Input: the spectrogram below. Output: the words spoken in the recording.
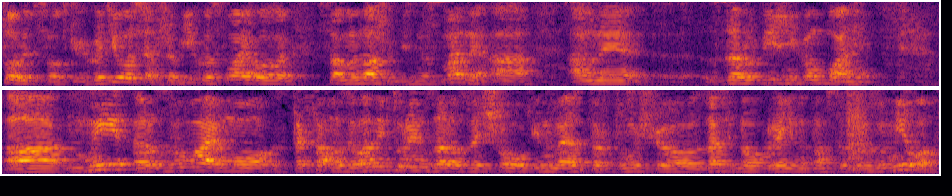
100%. Хотілося б, щоб їх осваювали саме наші бізнесмени, а, а не зарубіжні компанії. Ми розвиваємо так само зелений туризм. Зараз зайшов інвестор, тому що Західна Україна там все зрозуміло.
